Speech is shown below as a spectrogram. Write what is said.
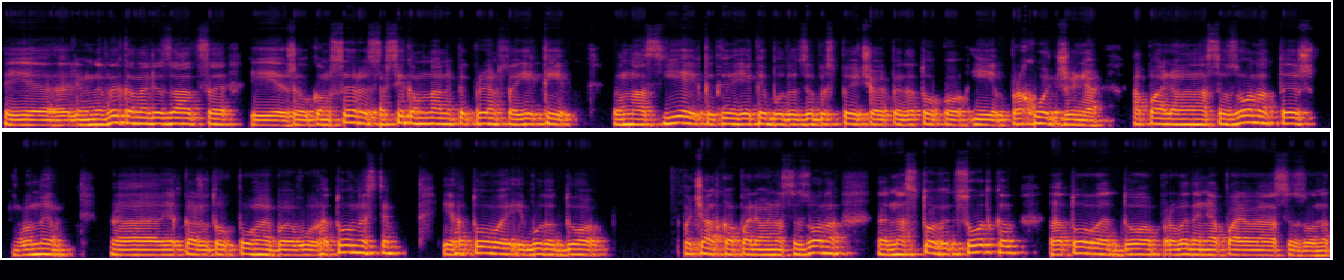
і е, лівневи каналізація, і жилкомсервіс, всі комунальні підприємства, які у нас є, які, будуть забезпечувати підготовку і проходження опалювального сезону, теж вони, е, як кажуть, в повній бойовій готовності і готові, і будуть до початку опалювального сезону на 100% готові до проведення опалювального сезону.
